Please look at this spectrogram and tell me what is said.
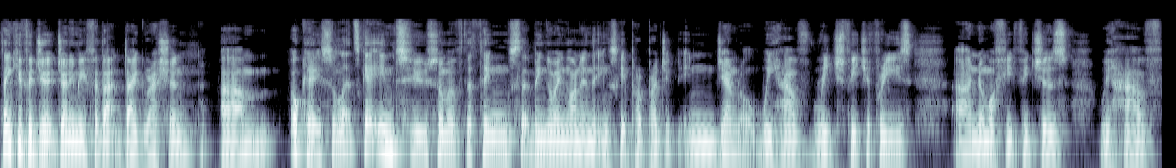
Thank you for joining me for that digression. Um, okay, so let's get into some of the things that have been going on in the Inkscape project in general. We have reached feature freeze, uh, no more features. We have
